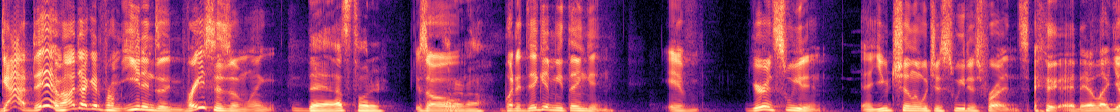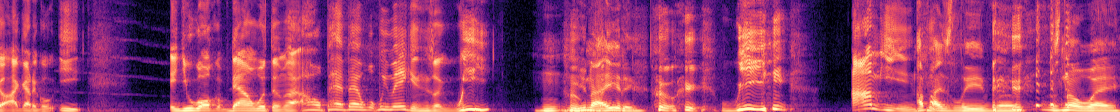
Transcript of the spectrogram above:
god damn, how'd y'all get from eating to racism? Like, Yeah, that's Twitter. so, I don't know. but it did get me thinking. If you're in Sweden and you chilling with your Swedish friends, and they're like, "Yo, I gotta go eat," and you walk up down with them like, "Oh, bad, bad, what we making?" He's like, "We, mm-hmm. You're not eating. we, I'm eating." I probably just leave, bro. There's no way.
